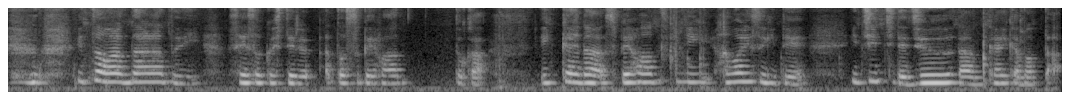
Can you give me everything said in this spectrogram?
いつもワンダーランドに生息してる。あとスペファンとか。一回なスペファンにはまりすぎて一日で十何回か乗った。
